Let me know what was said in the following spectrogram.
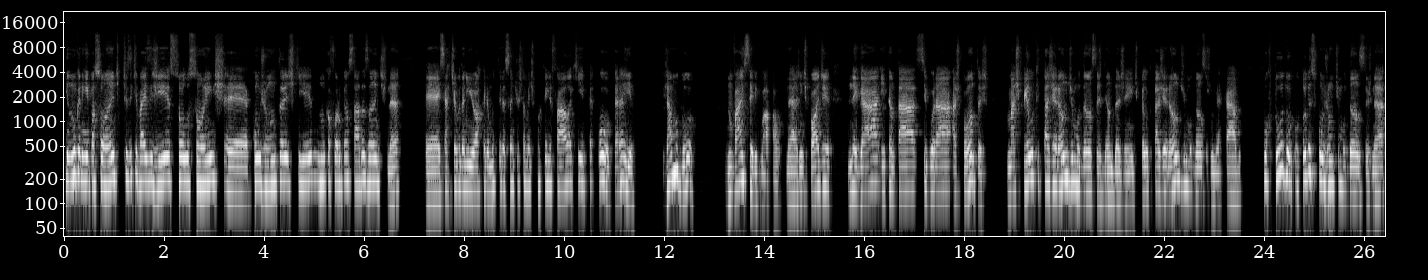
que nunca ninguém passou antes e que vai exigir soluções é, conjuntas que nunca foram pensadas antes, né? É, esse artigo da New Yorker é muito interessante justamente porque ele fala que, oh, peraí, já mudou, não vai ser igual, né? A gente pode negar e tentar segurar as pontas, mas pelo que está gerando de mudanças dentro da gente, pelo que está gerando de mudanças no mercado, por tudo, por todo esse conjunto de mudanças, né?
